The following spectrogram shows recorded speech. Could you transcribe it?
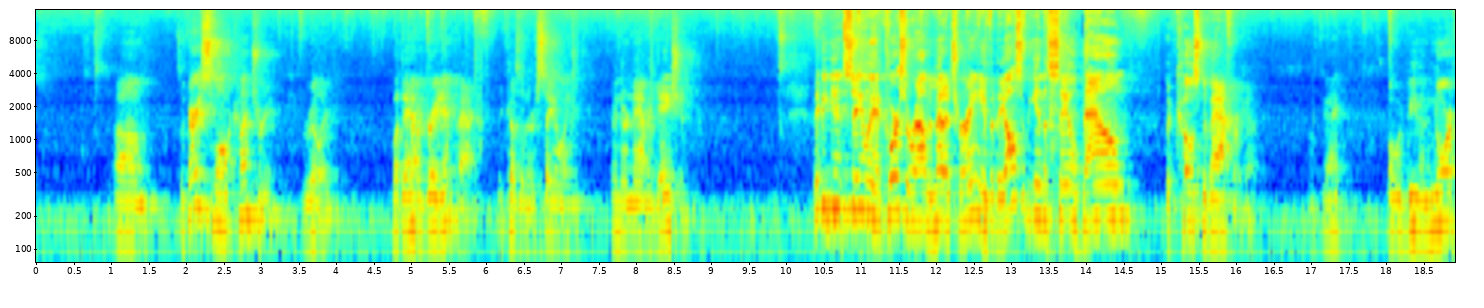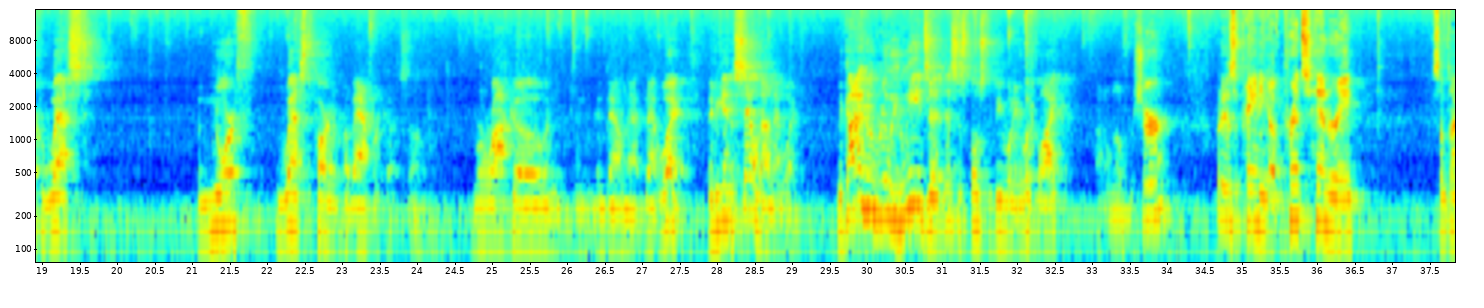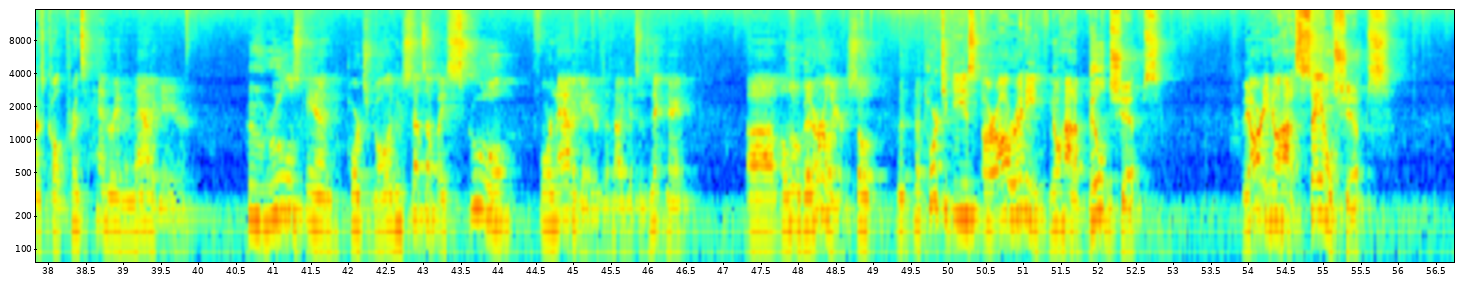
Um, it's a very small country, really, but they have a great impact because of their sailing and their navigation. They begin sailing, of course, around the Mediterranean, but they also begin to sail down the coast of Africa. Okay? What would be the northwest, the northwest part of Africa. So Morocco and, and, and down that, that way. They begin to sail down that way. The guy who really leads it, this is supposed to be what he looked like. I don't know for sure. But it is a painting of Prince Henry, sometimes called Prince Henry the Navigator who rules in Portugal and who sets up a school for navigators. That's how he gets his nickname um, a little bit earlier. So the, the Portuguese are already know how to build ships. They already know how to sail ships.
